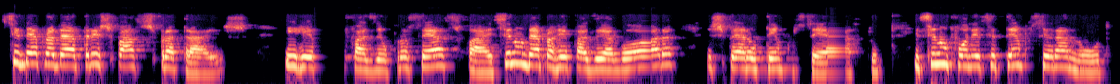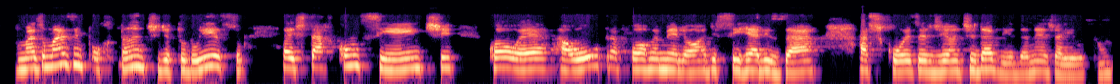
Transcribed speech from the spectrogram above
Se der para dar três passos para trás e refazer o processo, faz. Se não der para refazer agora, espera o tempo certo. E se não for nesse tempo, será no outro. Mas o mais importante de tudo isso é estar consciente qual é a outra forma melhor de se realizar as coisas diante da vida, né, Jailton?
